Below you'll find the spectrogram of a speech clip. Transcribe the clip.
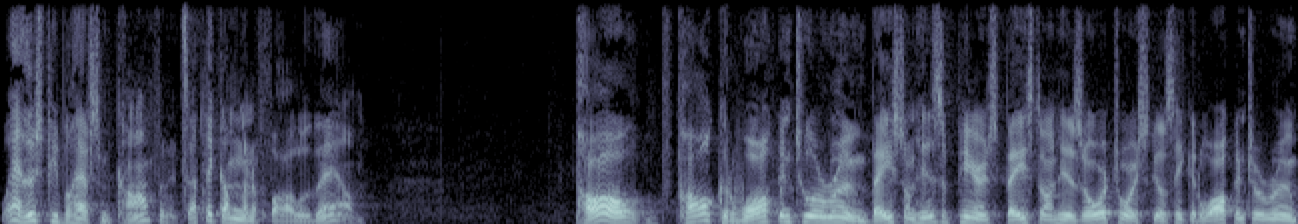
Wow, those people have some confidence. I think I'm going to follow them. Paul, Paul could walk into a room based on his appearance, based on his oratory skills. He could walk into a room.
